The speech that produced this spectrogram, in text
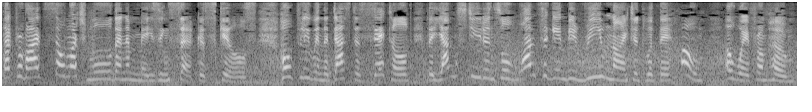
that provides so much more than amazing circus skills. Hopefully, when the dust has settled, the young students will once again be reunited with their home away from home.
